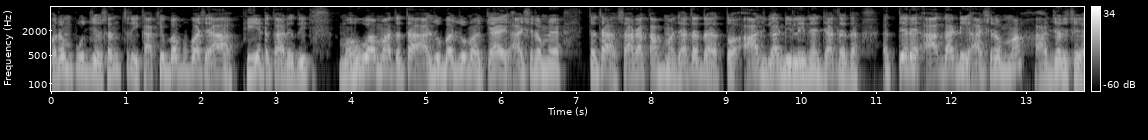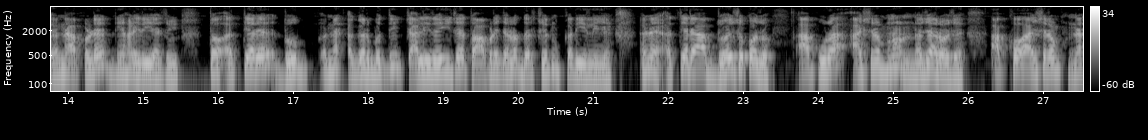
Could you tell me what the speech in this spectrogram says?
પરમ પૂજ્ય સંતરી કાખી બાપુ પાસે આ ફિએટ કાર હતી. મહુવામાં તથા આજુબાજુમાં ક્યાંય આશ્રમે તથા સારા કામમાં જતા હતા, તો આ જ ગાડી લઈને જતા હતા. અત્યારે આ ગાડી આશ્રમમાં હાજર છે અને આપણે નિહાળી રહ્યા છીએ. તો અત્યારે ધૂપ અને અગરબત્તી ચાલી રહી છે, તો આપણે ચાલો દર્શન કરી લઈએ. અને અત્યારે આપ જોઈ શકો છો, આ પૂરા આશ્રમનો નજારો છે. આખો આશ્રમ ને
